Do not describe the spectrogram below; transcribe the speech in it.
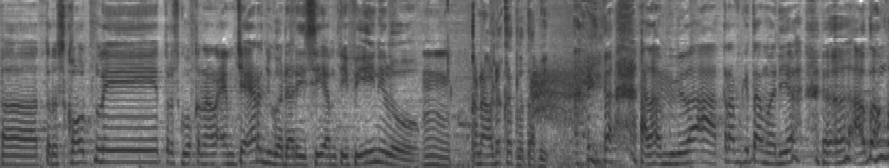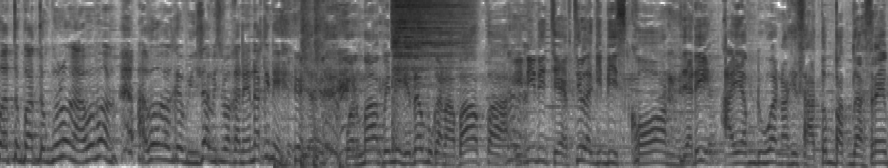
eh, terus Coldplay terus gue kenal MCR juga dari si MTV ini loh Hmm, kenal deket lo tapi. Iya, alhamdulillah akrab kita sama dia. Abang batuk-batuk mulu nggak apa bang? Abang kagak bisa habis makan enak ini. Mohon maaf ini kita bukan apa-apa. Ini di CFC lagi diskon. Jadi ayam dua nasi satu empat belas ribu.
